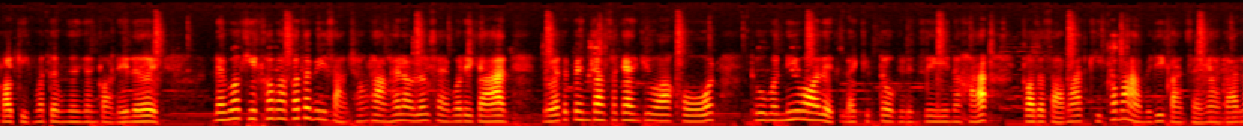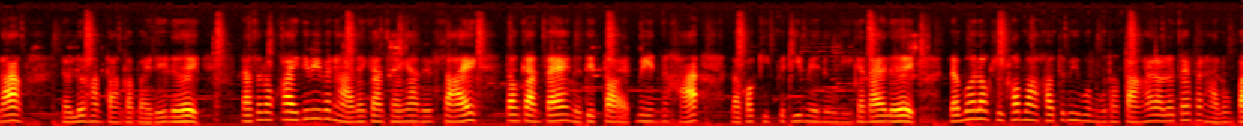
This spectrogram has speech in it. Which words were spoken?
ก็คลิกมาเติมเงินกันก่อนได้เลย และเมื่อคลิกเข้ามาก็จะมี 3 ช่องทางให้เราเลือกใช้บริการ หรือว่าจะเป็นการสแกน QR Code To Money Wallet และ Cryptocurrency นะคะ ก็จะสามารถคลิกเข้ามาอ่านวิธีการใช้งานด้านล่าง แล้วเลือกทำตามกันไปได้เลย และสำหรับใครที่มีปัญหาในการใช้งานเว็บไซต์ ต้องการแจ้งหรือติดต่อแอดมินนะคะเราก็คลิกไปที่เมนูนี้กันได้เลย และเมื่อเราคลิกเข้ามาเขาจะมีหมวดหมู่ต่างๆ ให้เราเลือกแจ้งปัญหาลงไป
